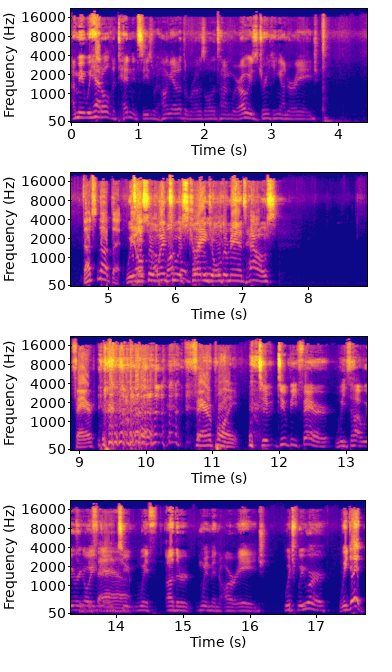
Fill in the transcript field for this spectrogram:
I mean, we had all the tendencies. We hung out at the Rose all the time. We were always drinking underage. That's not that. We also went to a strange bunny- older man's house. Fair. Fair point. To to be fair, we thought we were be going there to with other women our age, which we were. We did.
